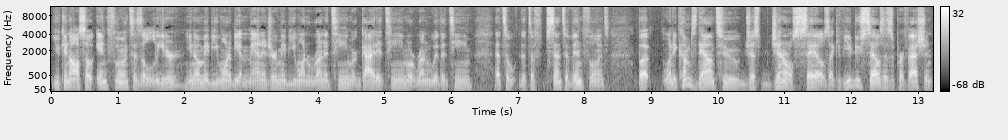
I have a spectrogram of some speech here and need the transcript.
You can also influence as a leader. You know, maybe you want to be a manager, maybe you want to run a team or guide a team or run with a team. That's a that's a sense of influence. But when it comes down to just general sales, like if you do sales as a profession,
